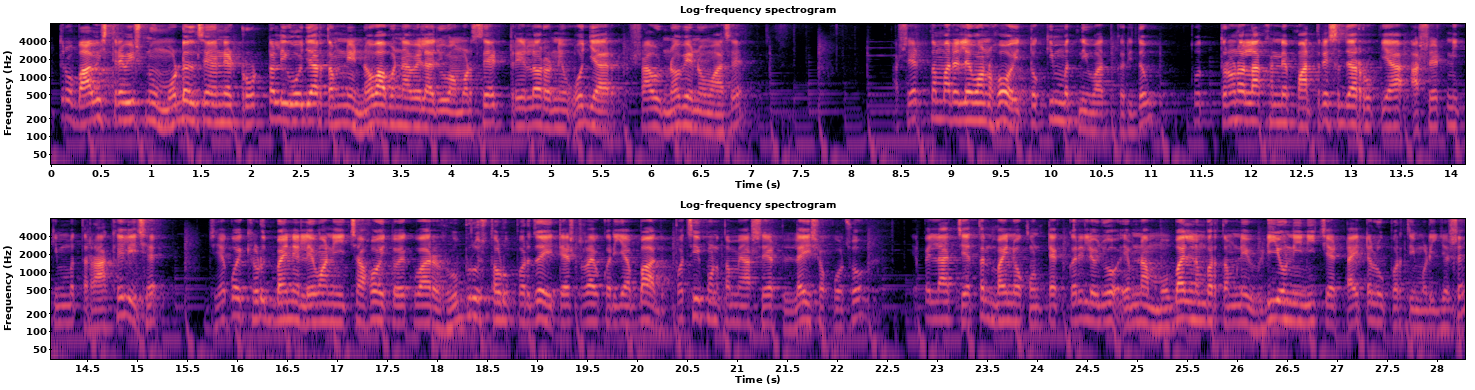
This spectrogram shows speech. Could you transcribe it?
મિત્રો, બાવીસ ત્રેવીસનું મોડલ છે અને ટોટલી ઓજાર તમને નવા બનાવેલા જોવા મળશે. ટ્રેલર અને ઓજાર સાવ નવે નવા છે. આ સેટ તમારે લેવાનો હોય તો કિંમતની વાત કરી દઉં. તો ત્રણ લાખ અને પાંત્રીસ હજાર રૂપિયા આ સેટની કિંમત રાખેલી છે. જે કોઈ ખેડૂત ભાઈને લેવાની ઈચ્છા હોય તો એકવાર રૂબરૂ સ્થળ ઉપર જઈ ટેસ્ટ ડ્રાઈવ કર્યા બાદ પછી પણ તમે આ સેટ લઈ શકો છો. એ પહેલાં ચેતનભાઈનો કોન્ટેક્ટ કરી લેજો. એમના મોબાઈલ નંબર તમને વિડીયોની નીચે ટાઇટલ ઉપરથી મળી જશે.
